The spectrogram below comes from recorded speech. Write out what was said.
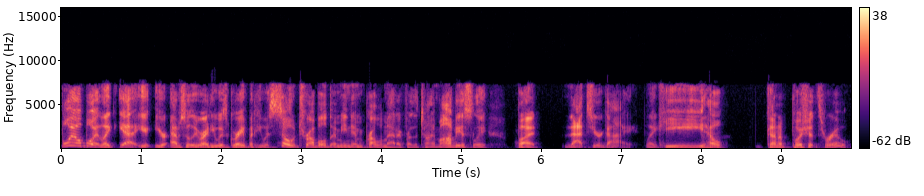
boy, oh boy, like yeah, you- you're absolutely right. He was great, but he was so troubled. I mean, and problematic for the time, obviously. But that's your guy. Like he helped kind of push it through.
